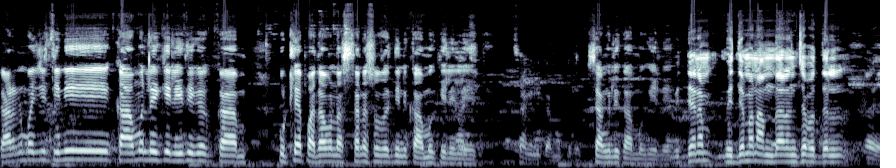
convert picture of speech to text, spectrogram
कारण म्हणजे तिने कामं लय केली. ती काम कुठल्या पदावर नसताना सुद्धा तिने कामं केलेली आहेत. चांगली कामं केली. चांगली कामं केली आहेत. विद्यमान विद्यमान आमदारांच्या बद्दल काय?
